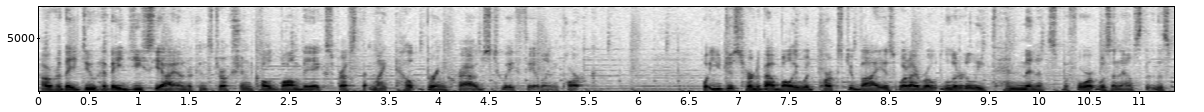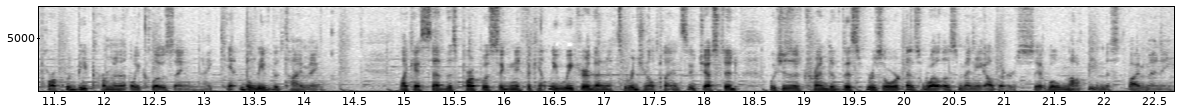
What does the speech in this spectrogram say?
However, they do have a GCI under construction called Bombay Express that might help bring crowds to a failing park. What you just heard about Bollywood Parks Dubai is what I wrote literally 10 minutes before it was announced that this park would be permanently closing. I can't believe the timing. Like I said, this park was significantly weaker than its original plan suggested, which is a trend of this resort as well as many others. It will not be missed by many.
